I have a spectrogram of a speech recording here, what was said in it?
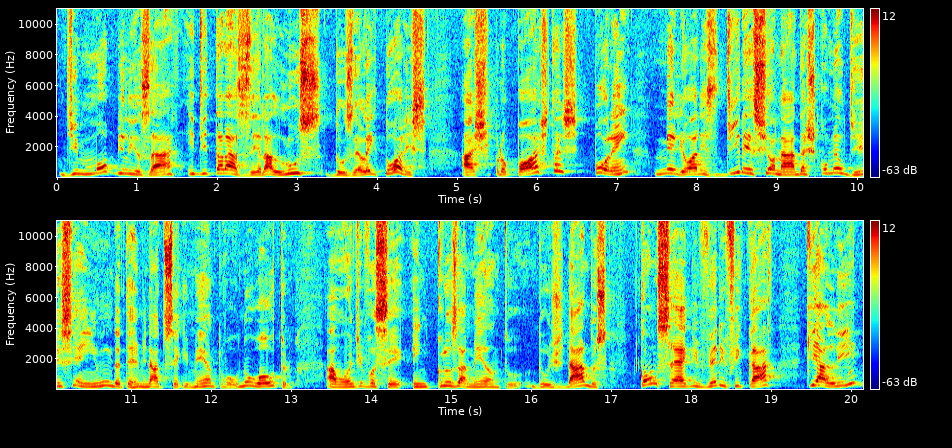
de mobilizar e de trazer à luz dos eleitores as propostas, porém melhores direcionadas, como eu disse, em um determinado segmento ou no outro, aonde você, em cruzamento dos dados, consegue verificar que ali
